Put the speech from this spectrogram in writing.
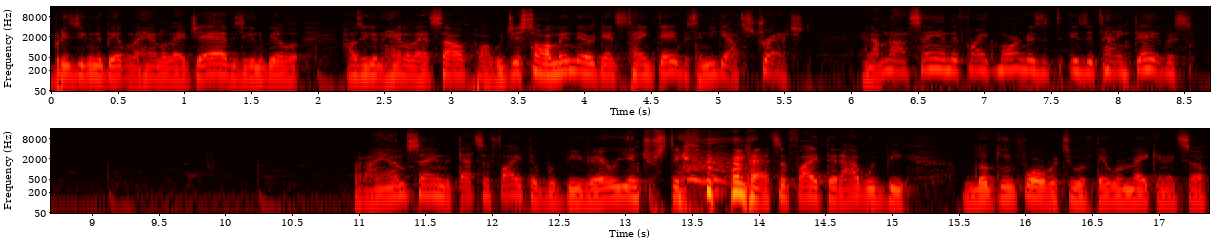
But is he going to be able to handle that jab? Is he going to be able? To, how's he going to handle that southpaw? We just saw him in there against Tank Davis, and he got stretched. And I'm not saying that Frank Martin is is a Tank Davis, but I am saying that that's a fight that would be very interesting. that's a fight that I would be looking forward to if they were making it. So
